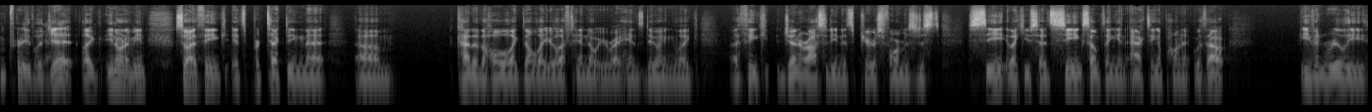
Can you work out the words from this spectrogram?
I'm pretty legit. Like you know what I mean? So I think it's protecting that um, kind of the whole like don't let your left hand know what your right hand's doing. Like I think generosity in its purest form is just seeing like you said, seeing something and acting upon it without even really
